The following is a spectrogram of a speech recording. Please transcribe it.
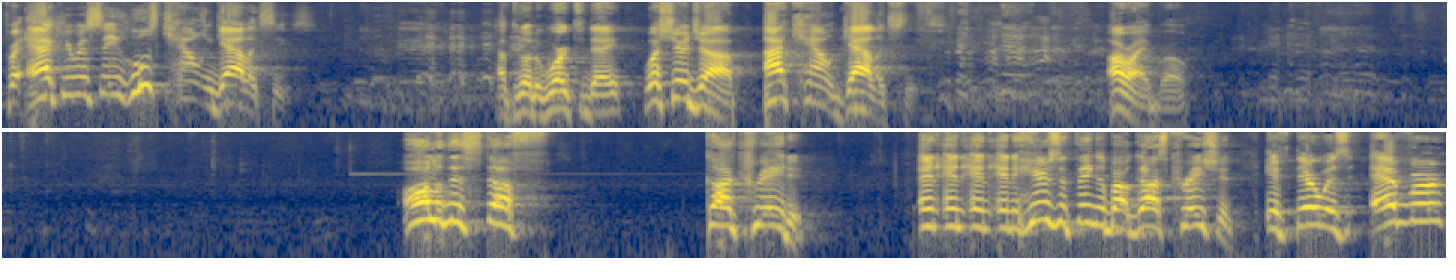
for accuracy. Who's counting galaxies? Have to go to work today. What's your job? I count galaxies. All right, bro. All of this stuff God created. And, and, and, and here's the thing about God's creation if there was ever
